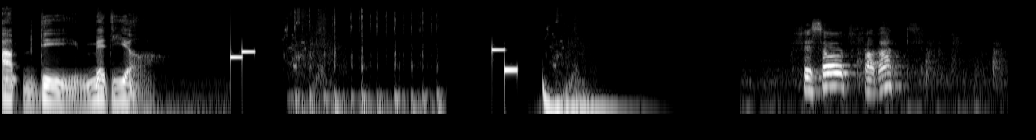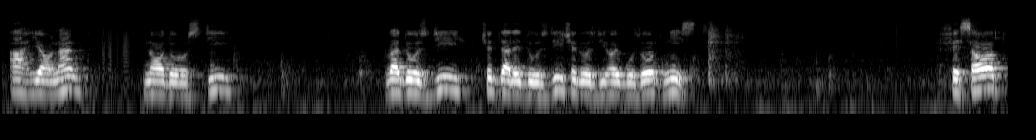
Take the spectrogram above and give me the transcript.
عبدی مدیا. فساد فقط احیانا نادرستی و دزدی چه دل دزدی چه دزدی های بزرگ نیست. فساد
